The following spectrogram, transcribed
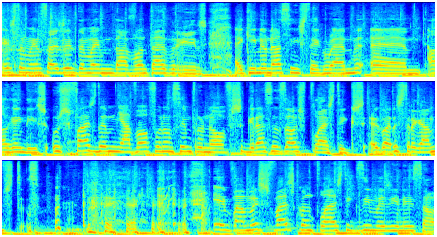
Esta mensagem também me dá vontade de rir. Aqui no nosso Instagram, ahm, alguém diz, os faz da minha avó foram sempre novos, graças aos plásticos. Agora estragámos tudo. Epá, mas faz com plásticos, imaginem só.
